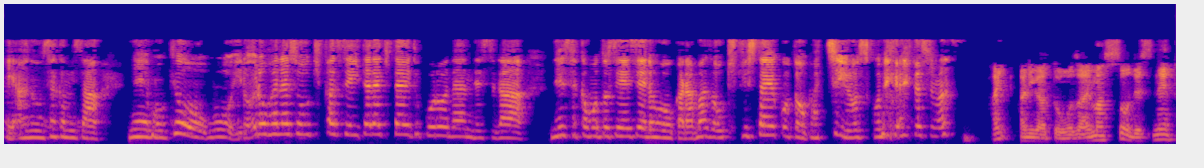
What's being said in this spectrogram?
はい、あの、坂見さん、ね、もう今日もういろいろお話をお聞かせいただきたいところなんですが、ね、坂本先生の方からまずお聞きしたいことをバッチリよろしくお願いいたします。はい、ありがとうございます。そうですね。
